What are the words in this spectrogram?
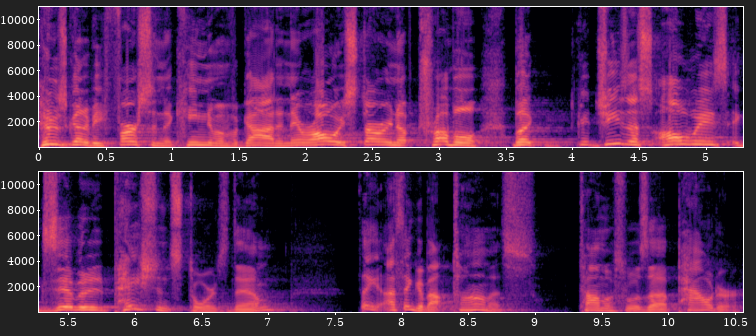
who's going to be first in the kingdom of God, and they were always stirring up trouble, but Jesus always exhibited patience towards them. I think about Thomas. Thomas was a powder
